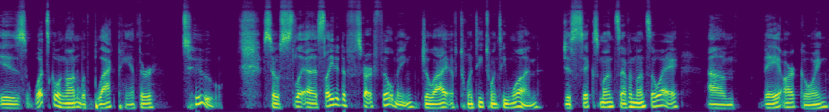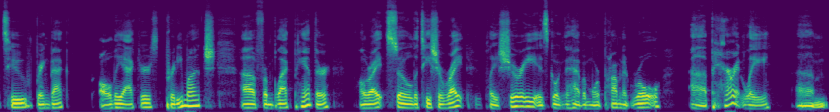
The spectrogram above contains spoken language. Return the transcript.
is what's going on with Black Panther 2. So, sl- uh, slated to start filming July of 2021, just six months, seven months away. Um, they are going to bring back all the actors pretty much uh, from Black Panther. All right. So, Letitia Wright, who plays Shuri, is going to have a more prominent role. Uh, apparently, um,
